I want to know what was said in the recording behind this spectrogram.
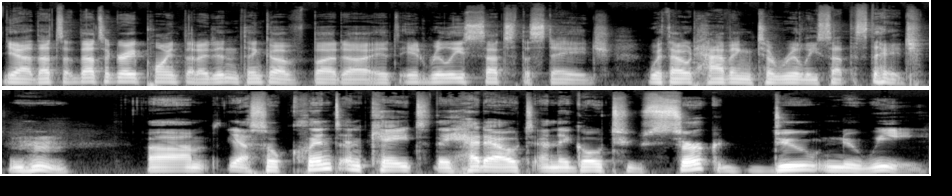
Yeah, that's a, that's a great point that I didn't think of, but uh, it it really sets the stage without having to really set the stage. hmm Um, yeah, so Clint and Kate they head out and they go to Cirque du Nuit,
